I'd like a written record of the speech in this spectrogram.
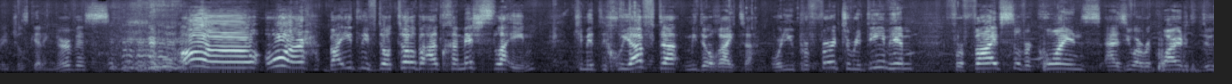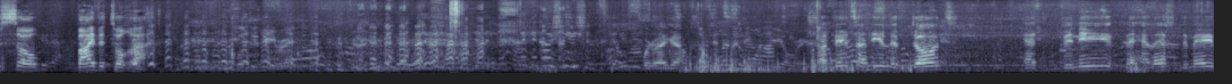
Rachel's getting nervous. oh, or bait livdoto ba'ad chamesh slaim, or you prefer to redeem him for five silver coins as you are required to do so by the Torah. we'll do. Where do I go? Chafetz ani levdot et vini vehelech dmei.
